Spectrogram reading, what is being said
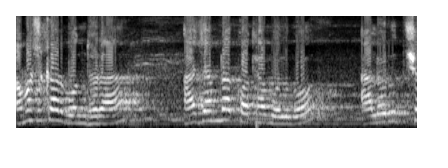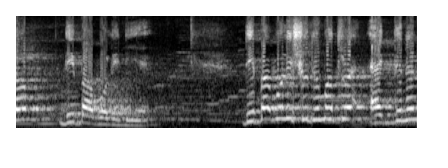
নমস্কার বন্ধুরা, আজ আমরা কথা বলব আলোর উৎসব দীপাবলি নিয়ে। দীপাবলি শুধুমাত্র একদিনের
